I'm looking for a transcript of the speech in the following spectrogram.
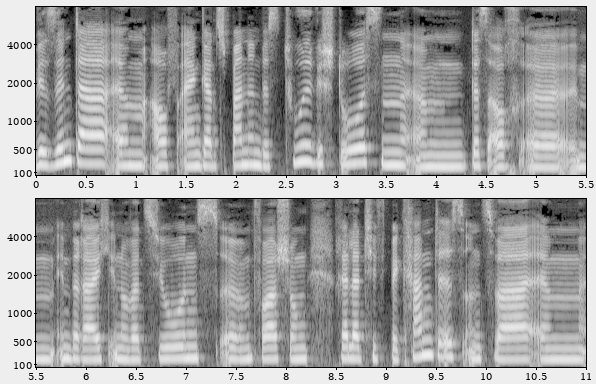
Wir sind da ähm, auf ein ganz spannendes Tool gestoßen, ähm, das auch äh, im, im Bereich Innovationsforschung äh, relativ bekannt ist, und zwar ähm,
